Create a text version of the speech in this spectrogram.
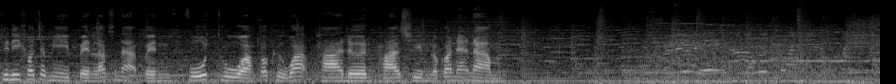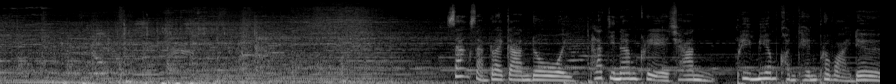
ที่นี่เขาจะมีเป็นลักษณะเป็นฟู้ดทัวร์ก็คือว่าพาเดินพาชิมแล้วก็แนะนำสร้างสรรค์รายการโดย Platinum Creation Premium Content Provider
